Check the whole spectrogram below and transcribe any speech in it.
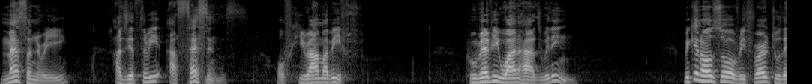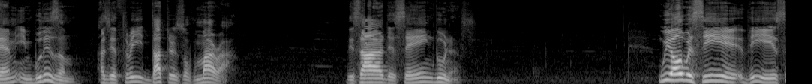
Masonry as the three assassins of Hiram Abiff, whom everyone has within. We can also refer to them in Buddhism as the three daughters of Mara. These are the same gunas. We always see these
